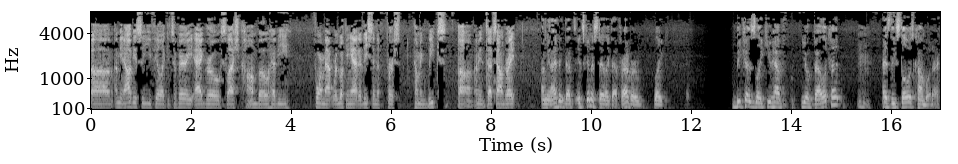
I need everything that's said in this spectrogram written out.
Uh, I mean, obviously, you feel like it's a very aggro slash combo heavy format we're looking at, at least in the first coming weeks. Um, I mean, does that sound right? I mean, I think that's it's going to stay like that forever. Like because like you have you have Valakut as the slowest combo deck,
